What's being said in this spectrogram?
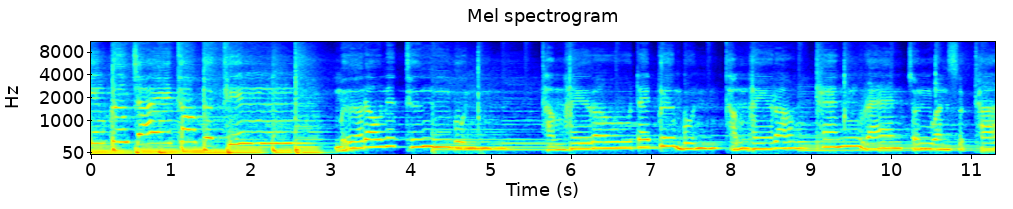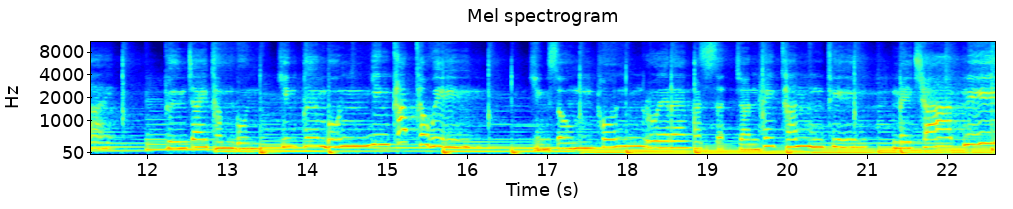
ยิ่งปลื้มใจเท่ากระทิ้นเมื่อเรานึกถึงบุญทำให้เราได้ปลื้มบุญ ทำให้เราแข็งแรงจนวันสุดท้ายปลื้มใจทำบุญ ยิ่งปลื้มบุญยิ่งทับทวี ยิ่งส่งผลรวยแรงอัศจรรย์ให้ทันที ในชาตินี้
